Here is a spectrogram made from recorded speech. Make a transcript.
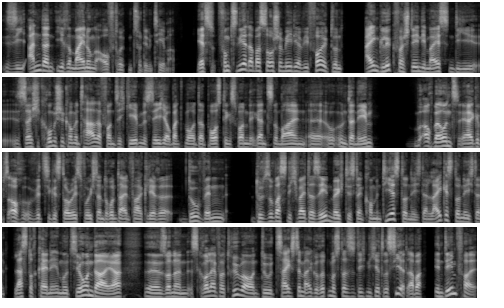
sie anderen ihre Meinung aufdrücken zu dem Thema. Jetzt funktioniert aber Social Media wie folgt und ein Glück verstehen die meisten, die solche komischen Kommentare von sich geben. Das sehe ich auch manchmal unter Postings von ganz normalen äh, Unternehmen. Auch bei uns, ja, gibt es auch witzige Stories, wo ich dann drunter einfach erkläre, du, wenn du sowas nicht weiter sehen möchtest, dann kommentierst doch nicht, dann like es doch nicht, dann lass doch keine Emotionen da, ja, äh, sondern scroll einfach drüber und du zeigst dem Algorithmus, dass es dich nicht interessiert. Aber in dem Fall,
